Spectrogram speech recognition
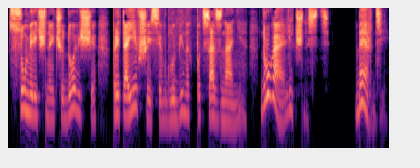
сумеречное чудовище, притаившееся в глубинах подсознания. Другая личность. Берди.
